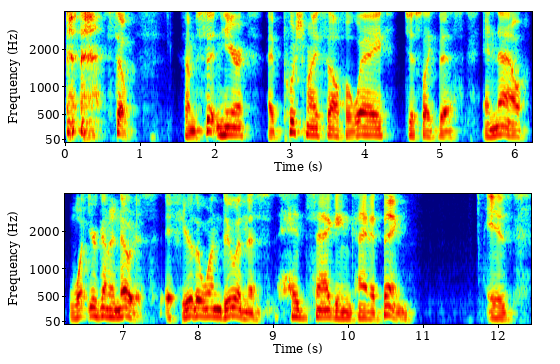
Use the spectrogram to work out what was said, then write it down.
so if I'm sitting here, I push myself away just like this. And now what you're gonna notice, if you're the one doing this head sagging kind of thing, is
